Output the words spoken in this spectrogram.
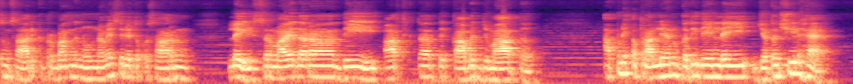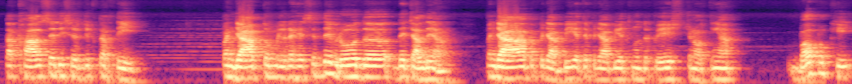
ਸੰਸਾਰਿਕ ਪ੍ਰਬੰਧ ਨੂੰ ਨਵੇਂ ਸਿਰੇ ਤੋਂ ਉਸਾਰਨ ਲਈ ਸਰਮਾਏਦਾਰਾਂ ਦੀ ਆਰਥਿਕਤਾ ਤੇ ਕਾਬਜ ਜਮਾਤ ਆਪਣੇ ਉਪਰਾਲਿਆਂ ਨੂੰ ਗਤੀ ਦੇਣ ਲਈ ਯਤਨਸ਼ੀਲ ਹੈ ਤਾਂ ਖਾਲਸੇ ਦੀ ਸਿਰਜਕ ਧਰਤੀ ਪੰਜਾਬ ਤੋਂ ਮਿਲ ਰਹੇ ਸਿੱਧੇ ਵਿਰੋਧ ਦੇ ਚੱਲਦਿਆਂ ਪੰਜਾਬ, ਪੰਜਾਬੀ ਅਤੇ ਪੰਜਾਬੀਅਤ ਨੂੰ ਦਰਪੇਸ਼ ਚੁਣੌਤੀਆਂ ਬਹੁਪੱਖੀ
